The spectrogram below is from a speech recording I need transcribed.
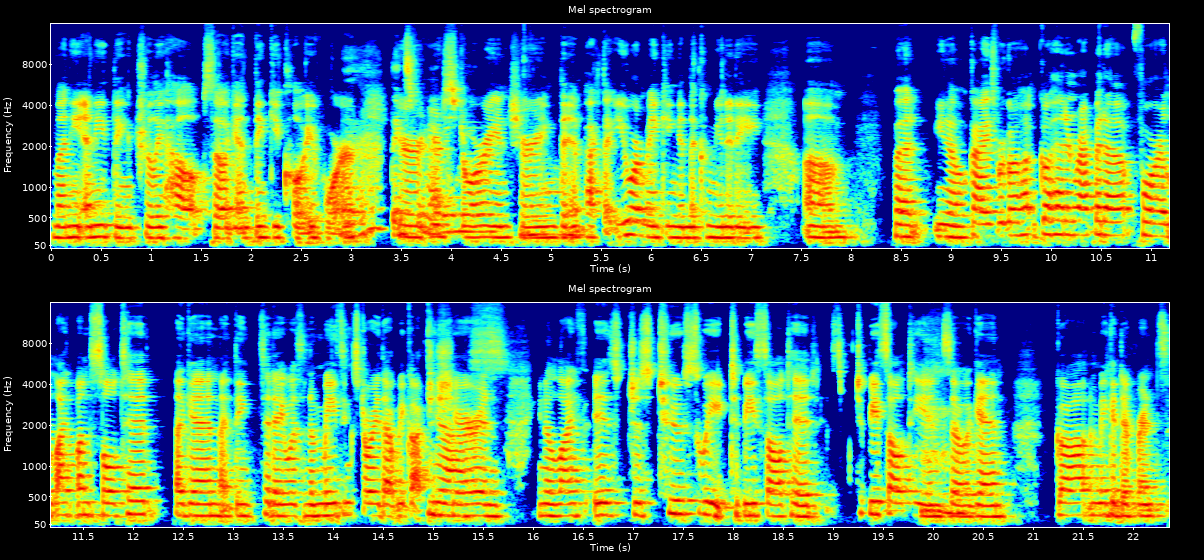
money, anything truly helps. So again, thank you, Chloe, for your for your story me. and sharing the impact that you are making in the community. Um, but, you know, guys, we're going to go ahead and wrap it up for Life Unsalted. Again, I think today was an amazing story that we got to yes. share. And, you know, life is just too sweet to be salted, to be salty. And so, again, go out and make a difference,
